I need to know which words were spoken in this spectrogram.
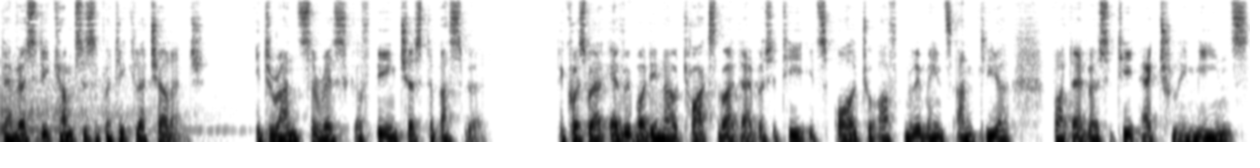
Diversity comes with a particular challenge. It runs the risk of being just a buzzword. Because while everybody now talks about diversity, it's all too often remains unclear what diversity actually means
